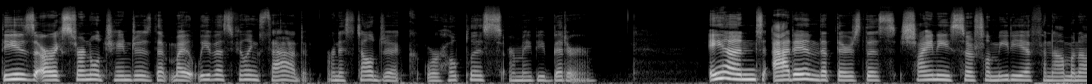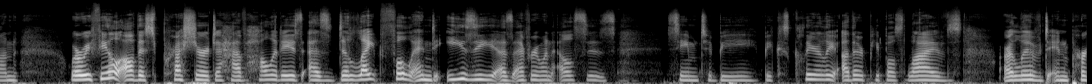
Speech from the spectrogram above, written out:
these are external changes that might leave us feeling sad or nostalgic or hopeless or maybe bitter. And add in that there's this shiny social media phenomenon where we feel all this pressure to have holidays as delightful and easy as everyone else's seem to be, because clearly other people's lives are lived in per-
